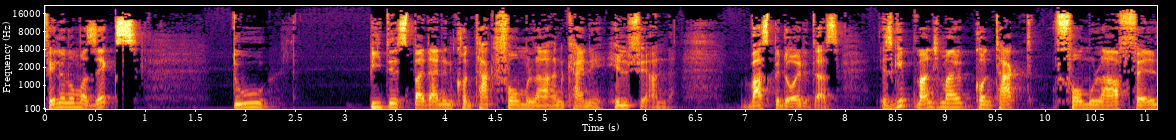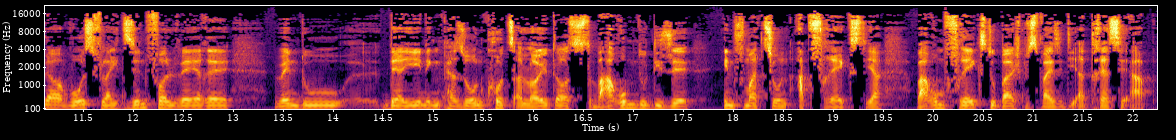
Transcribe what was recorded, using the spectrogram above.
Fehler Nummer 6. Du bietest bei deinen Kontaktformularen keine Hilfe an. Was bedeutet das? Es gibt manchmal Kontaktformularfelder, wo es vielleicht sinnvoll wäre, wenn du derjenigen Person kurz erläuterst, warum du diese Informationen abfragst. Ja? Warum fragst du beispielsweise die Adresse ab?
